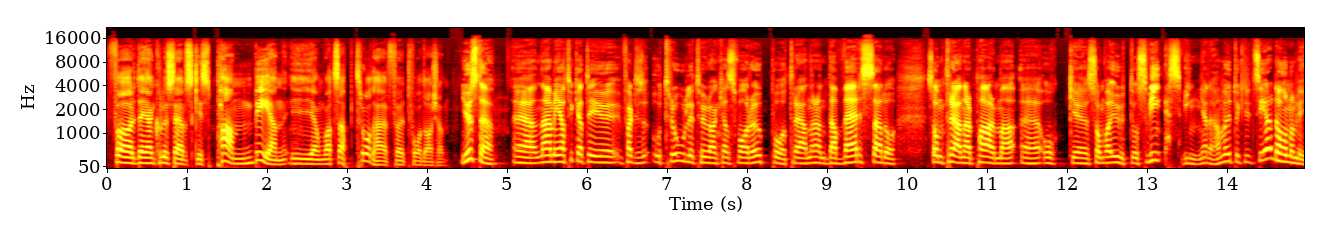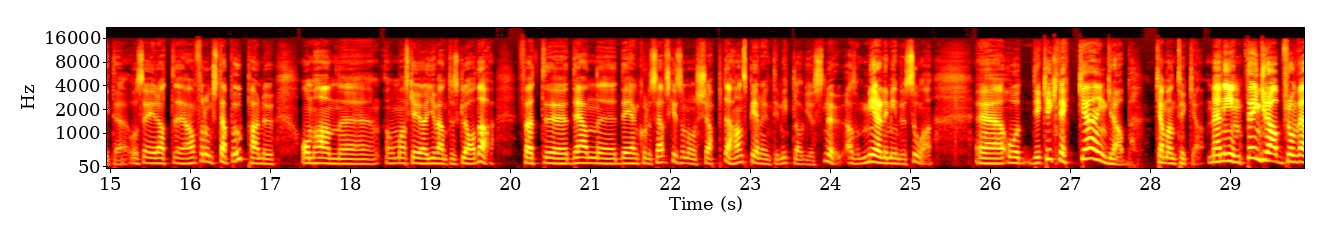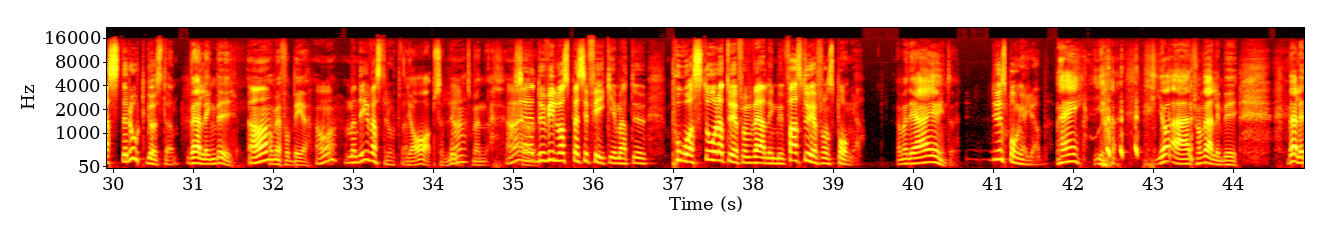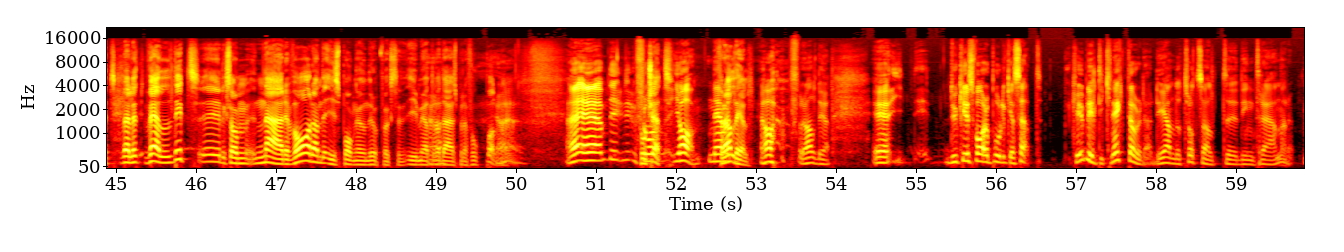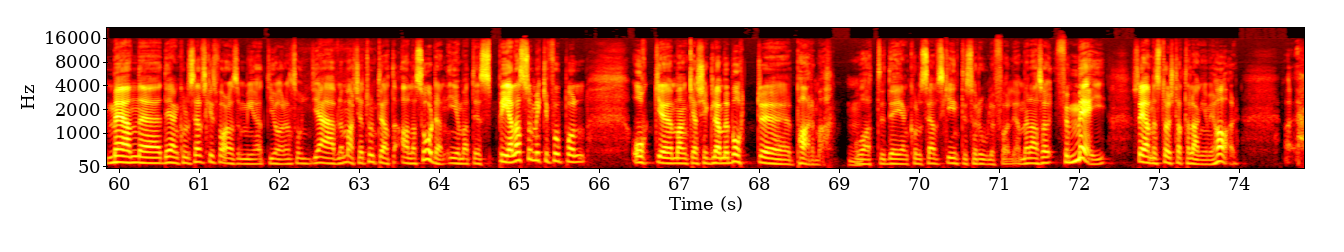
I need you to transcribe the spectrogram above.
för Dejan Kulusevskis pannben i en WhatsApp-tråd här för två dagar sedan. Just det, eh, nej, men jag tycker att det är faktiskt otroligt hur han kan svara upp på tränaren Daversa då, som tränar Parma eh, och eh, som var ute och sving äh, svingade, han var ute och kritiserade honom lite och säger att eh, han får nog steppa upp här nu om han, eh, om han ska göra Juventus glada. För att eh, den eh, Dejan Kulusevski som de köpte, han spelar inte i mitt lag just nu, alltså mer eller mindre så. Eh, och det kan ju knäcka en grabb kan man tycka. Men inte en grabb från västerort Gusten. Vällingby, ja. om jag får be. Ja, men det är ju västerort va? Ja, absolut. Ja. Men, ja, du vill vara specifik i och med att du påstår att du är från Vällingby, fast du är från Spånga. Ja men det är jag ju inte. du är en Spånga-grabb. Nej, jag, jag, är från Vällingby. Väldigt, väldigt, väldigt eh, liksom, närvarande i Spånga under uppvuxen i och med att det var där jag spelade fotboll. Eh, eh, Fortsätt, från, ja, nej, för all del. Ja, för all del. Eh, du kan ju svara på olika sätt. Kan ju bli lite knäckt av det där, det är ändå trots allt eh, din tränare. Men eh, Dejan Kulusevski svarar alltså med att göra en sån jävla match. Jag tror inte att alla såg den i och med att det spelas så mycket fotboll och eh, man kanske glömmer bort eh, Parma. Mm. Och att Dejan Kulusevski inte är så rolig att följa. Men alltså för mig så är han den största talangen vi har.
